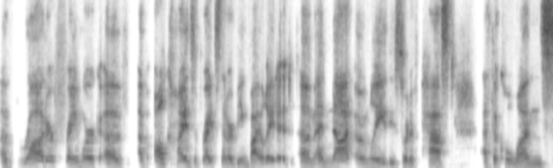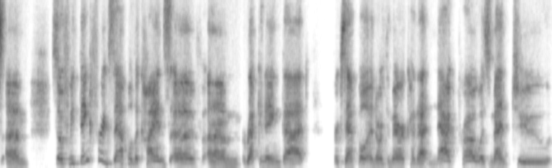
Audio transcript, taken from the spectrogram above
a broader framework of, of all kinds of rights that are being violated, um, and not only these sort of past ethical ones. Um, so, if we think, for example, the kinds of um, reckoning that, for example, in North America, that NAGPRA was meant to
